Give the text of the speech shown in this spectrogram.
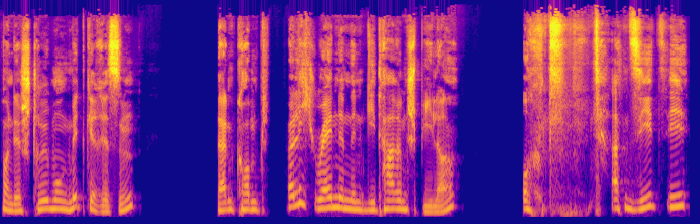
von der Strömung mitgerissen. Dann kommt völlig random ein Gitarrenspieler und dann sieht sie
